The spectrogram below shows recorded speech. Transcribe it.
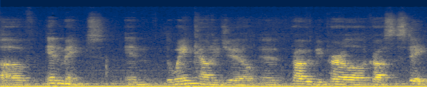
of inmates in the Wayne County Jail, and it'd probably be parallel across the state,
